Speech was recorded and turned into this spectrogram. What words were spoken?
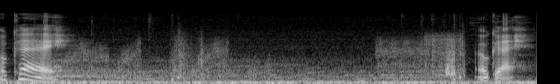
Okay. Okay.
